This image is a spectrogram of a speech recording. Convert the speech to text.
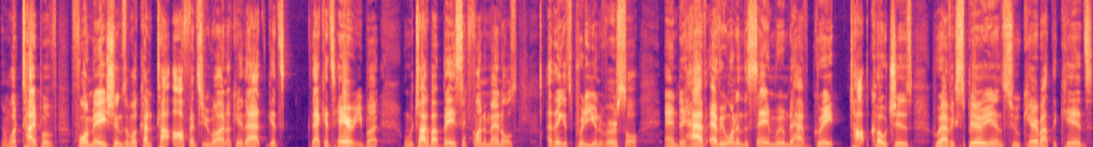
and what type of formations and what kind of offense you run, okay, that gets that gets hairy. But when we talk about basic fundamentals, I think it's pretty universal. And to have everyone in the same room, to have great top coaches who have experience, who care about the kids,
